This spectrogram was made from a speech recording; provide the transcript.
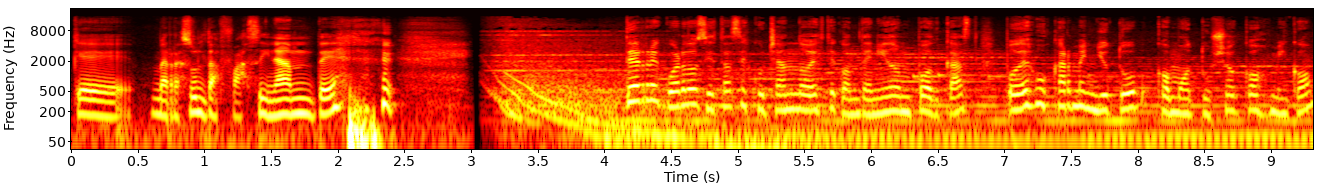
que me resulta fascinante. Te recuerdo, si estás escuchando este contenido en podcast, podés buscarme en YouTube como Tu Yo Cósmico.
